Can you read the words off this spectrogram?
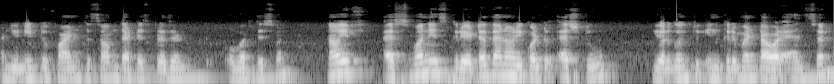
and you need to find the sum that is present over this one. Now if s1 is greater than or equal to s2 you are going to increment our answer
